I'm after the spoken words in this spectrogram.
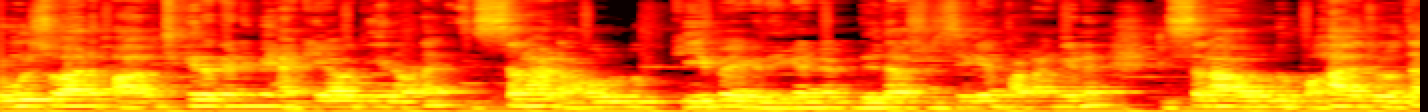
tools ඔයාලට පාවිච්චි කරගැනීමේ හැකියාව තියෙනවා නම් ඉස්සරහට අවුරුදු කීපයකදී ඒ කියන්නේ 2021 පටන්ගෙන ඉස්සරහ අවුරුදු 5 ඇතුළත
